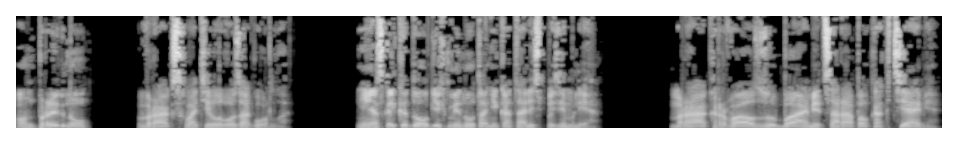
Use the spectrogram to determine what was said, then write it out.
Он прыгнул. Враг схватил его за горло. Несколько долгих минут они катались по земле. Мрак рвал зубами, царапал когтями.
